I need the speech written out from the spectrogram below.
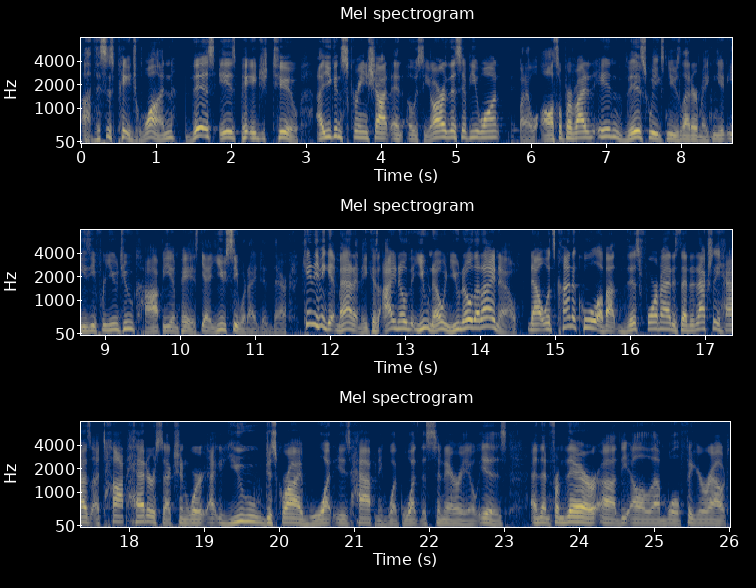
Uh, this is page one. This is page two. Uh, you can screenshot and OCR this if you want but I will also provide it in this week's newsletter, making it easy for you to copy and paste. Yeah, you see what I did there. Can't even get mad at me because I know that you know and you know that I know. Now, what's kind of cool about this format is that it actually has a top header section where uh, you describe what is happening, like what the scenario is. And then from there, uh, the LLM will figure out,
